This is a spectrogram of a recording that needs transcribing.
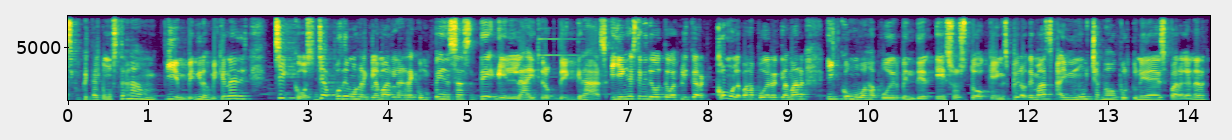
Chicos, ¿qué tal? ¿Cómo están? Bienvenidos a mi canal. Chicos, ya podemos reclamar las recompensas del el iDrop de Grass. Y en este video te voy a explicar cómo las vas a poder reclamar y cómo vas a poder vender esos tokens. Pero además hay muchas más oportunidades para ganar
